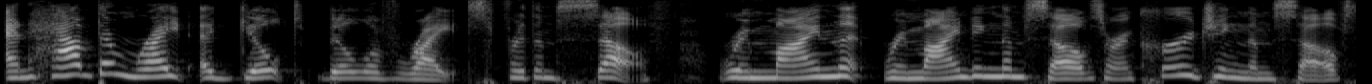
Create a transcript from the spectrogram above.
and have them write a guilt bill of rights for themselves remind that reminding themselves or encouraging themselves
